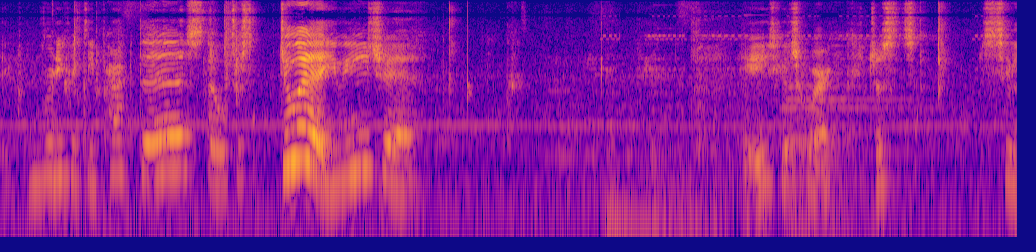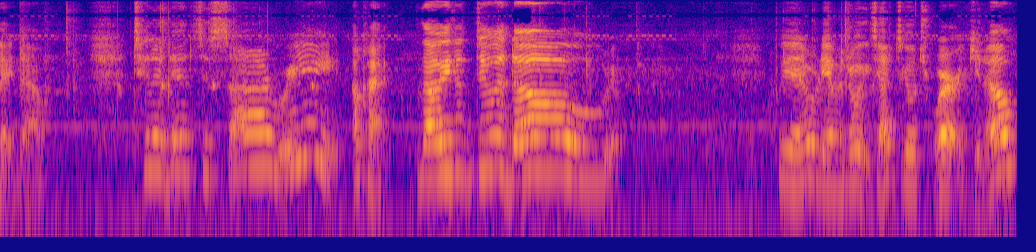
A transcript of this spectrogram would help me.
Like, really quickly practice. No, just do it. You reach it. You to go to work. Just, too late now. Too late now. to sorry. Okay. No, you didn't do it. No. Rip. But yeah, I don't really have a choice. You have to go to work, you know?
